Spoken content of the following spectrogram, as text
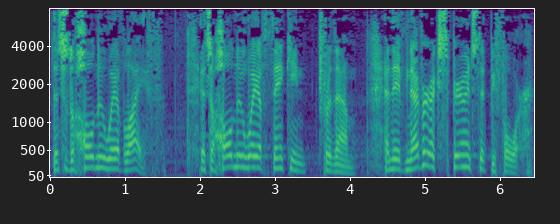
This is a whole new way of life. It's a whole new way of thinking for them. And they've never experienced it before.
